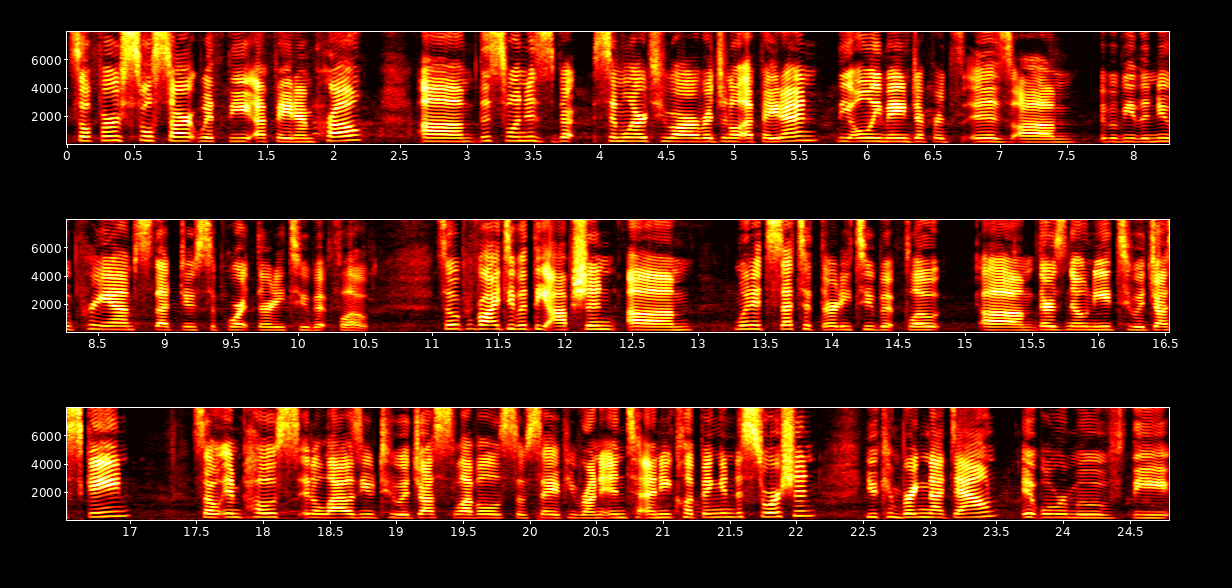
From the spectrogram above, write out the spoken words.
So first, we'll start with the F8n Pro. Um, this one is similar to our original F8N. The only main difference is um, it would be the new preamps that do support 32-bit float. So it provides you with the option um, when it's set to 32-bit float, um, there's no need to adjust gain. So in post, it allows you to adjust levels. So say if you run into any clipping and distortion, you can bring that down. It will remove the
